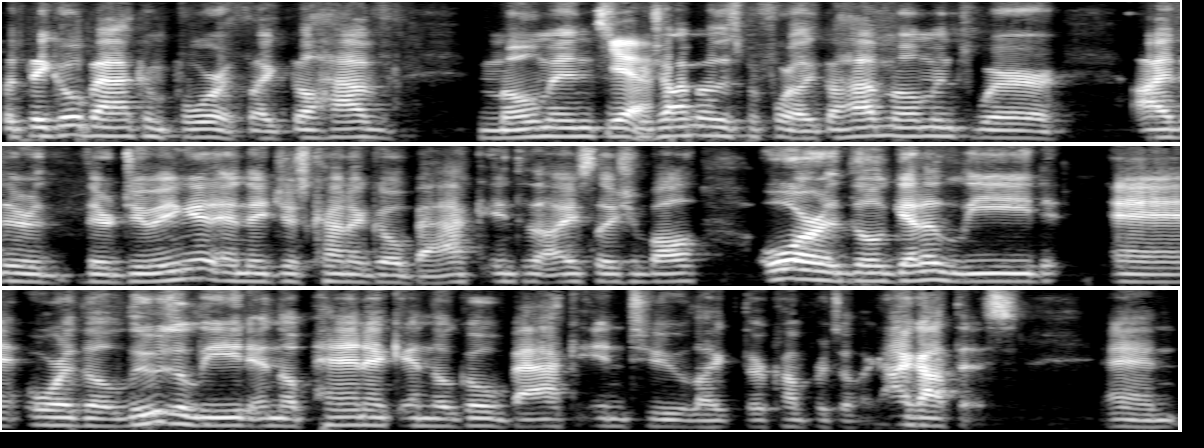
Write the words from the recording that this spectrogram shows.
but they go back and forth. Like they'll have moments. Yeah. We talked about this before. Like they'll have moments where either they're doing it and they just kind of go back into the isolation ball, or they'll get a lead and or they'll lose a lead and they'll panic and they'll go back into like their comfort zone. Like I got this. And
